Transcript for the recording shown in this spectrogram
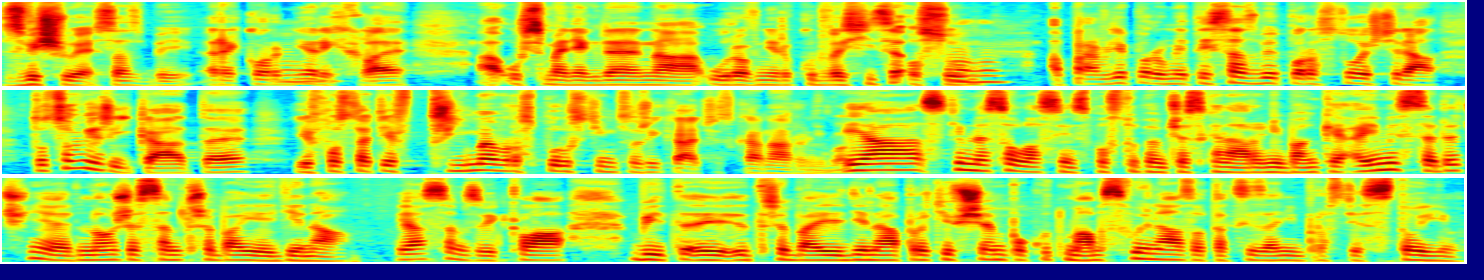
zvyšuje sazby rekordně mm. rychle a už jsme někde na úrovni roku 2008 mm. A pravděpodobně ty sazby porostou ještě dál. To, co vy říkáte, je v podstatě v přímém rozporu s tím, co říká Česká národní banka. Já s tím nesouhlasím s postupem České národní banky a je mi srdečně jedno, že jsem třeba jediná. Já jsem zvyklá být eh, třeba jediná proti všem, pokud mám svůj názor, tak si za ním prostě stojím.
